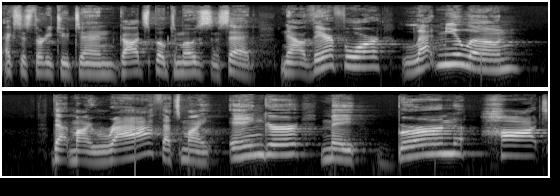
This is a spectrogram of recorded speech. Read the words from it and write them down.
Exodus 32:10. God spoke to Moses and said, "Now therefore let me alone that my wrath, that's my anger may burn hot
